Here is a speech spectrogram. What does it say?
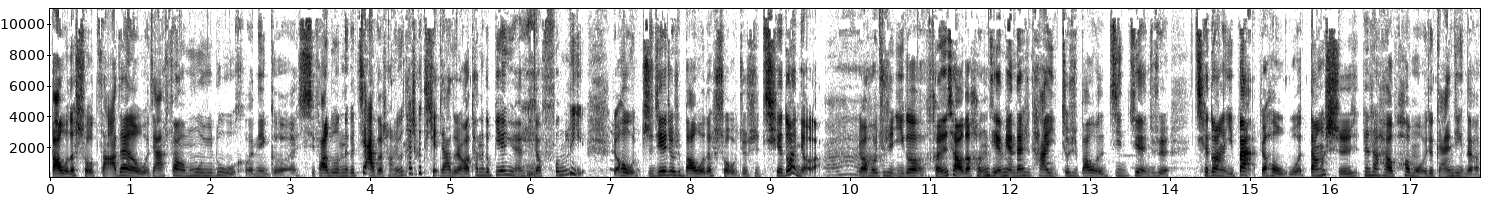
把我的手砸在了我家放沐浴露和那个洗发露的那个架子上，因为它是个铁架子，然后它那个边缘比较锋利，然后我直接就是把我的手就是切断掉了，然后就是一个很小的横截面，但是它就是把我的肌腱就是。切断了一半，然后我当时身上还有泡沫，我就赶紧的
